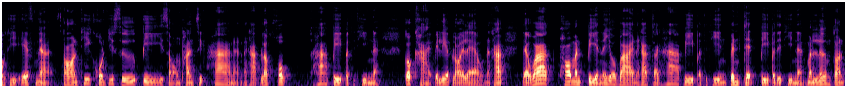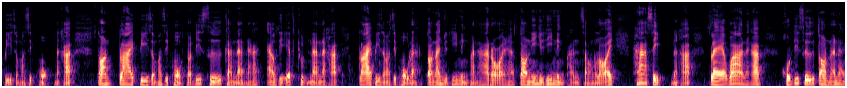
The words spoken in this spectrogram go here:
LTF เนี่ย ตอนที่คนที่ซื้อปี 2015นะนะครับ แล้วครบ 5 ปีปฏิทินนะก็ขายไปเรียบร้อยแล้วนะครับ แต่ว่าพอมันเปลี่ยนนโยบายนะครับจาก 5 ปีปฏิทินเป็น 7 ปีปฏิทินนะ่ะมันเริ่มตอนปี 2016 นะครับ ตอนปลายปี 2016 ตอนที่ซื้อกันนะฮะ LTF ชุดนั้นนะครับ ปลายปี 2016นะ่ะตอนนั้นอยู่ที่ 1,500 นะครับ ตอนนี้อยู่ที่ 1,250 นะครับ แปลว่านะครับคนที่ซื้อตอนนั้นนะ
